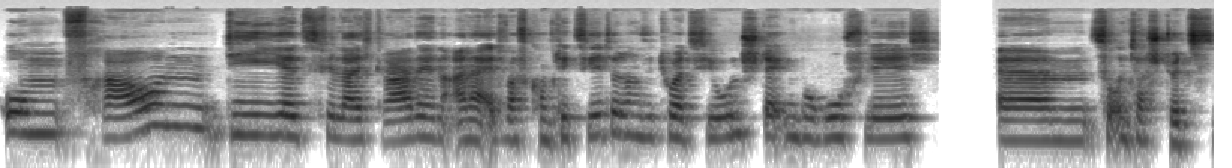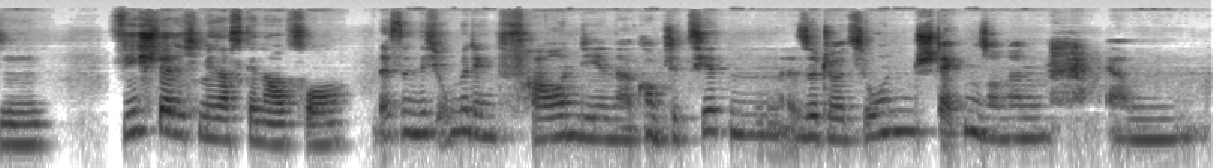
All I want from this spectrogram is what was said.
um Frauen, die jetzt vielleicht gerade in einer etwas komplizierteren Situation stecken beruflich, ähm, zu unterstützen. Wie stelle ich mir das genau vor? Das sind nicht unbedingt Frauen, die in einer komplizierten Situation stecken, sondern ähm,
